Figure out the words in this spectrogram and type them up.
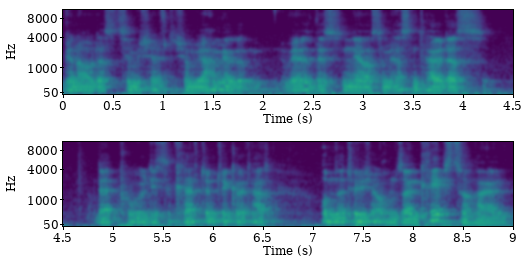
Genau, das ist ziemlich heftig. Und wir haben ja wir wissen ja aus dem ersten Teil, dass Deadpool diese Kräfte entwickelt hat, um natürlich auch um seinen Krebs zu heilen.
